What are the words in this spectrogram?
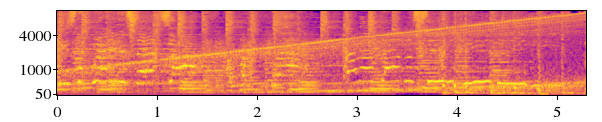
He's the greatest dancer. I've ever seen.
